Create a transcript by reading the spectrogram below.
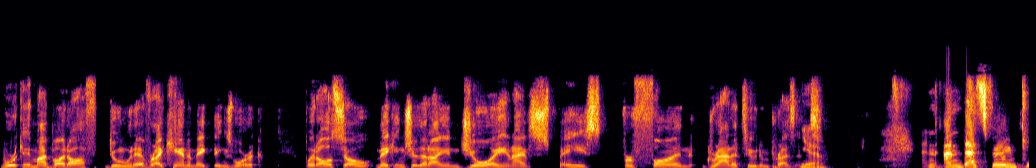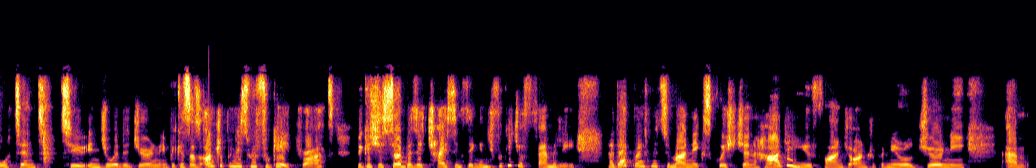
working my butt off, doing whatever I can to make things work, but also making sure that I enjoy and I have space for fun, gratitude, and presence. Yeah and and that's very important to enjoy the journey because as entrepreneurs we forget right? Because you're so busy chasing things and you forget your family. Now that brings me to my next question. How do you find your entrepreneurial journey um,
